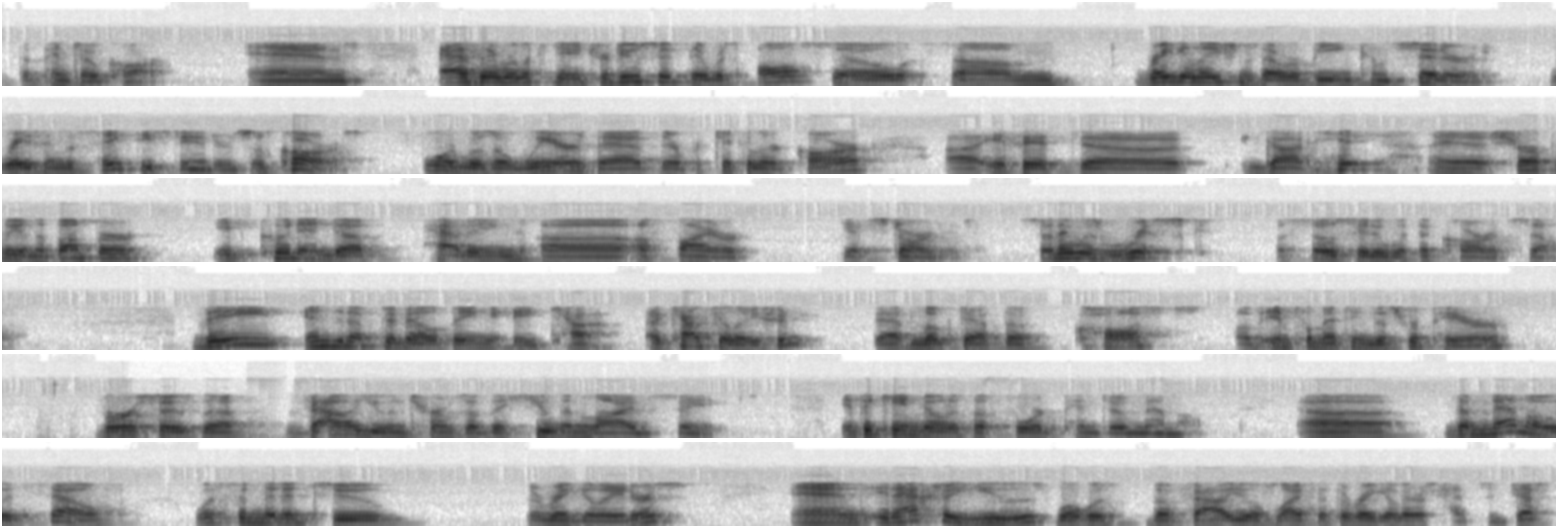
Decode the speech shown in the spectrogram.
the Pinto car. And as they were looking to introduce it, there was also some regulations that were being considered, raising the safety standards of cars. Ford was aware that their particular car, uh, if it uh, got hit uh, sharply in the bumper, it could end up having uh, a fire get started. So there was risk associated with the car itself. They ended up developing a, ca- a calculation that looked at the costs of implementing this repair versus the value in terms of the human lives saved. It became known as the Ford Pinto memo. Uh, the memo itself was submitted to the regulators, and it actually used what was the value of life that the regulators had suggested.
